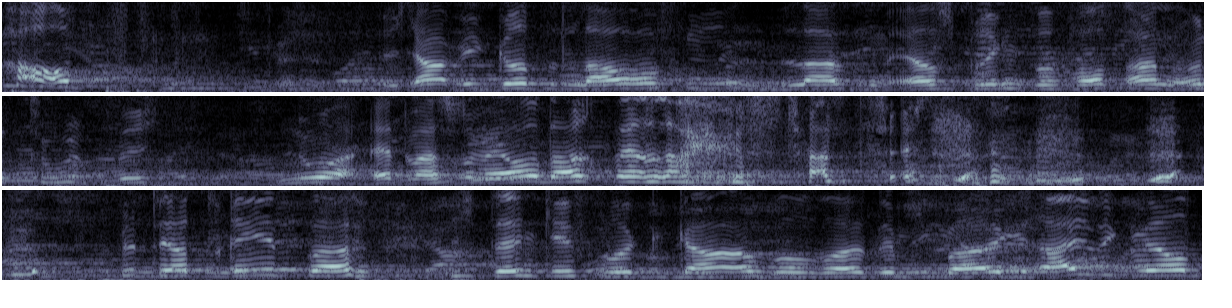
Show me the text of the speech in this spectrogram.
Hart! Ich habe ihn kurz laufen lassen. Er springt sofort an und tut sich nur etwas schwer nach der langen Standzeit. Mit der Drehzahl. Ich denke, Vergaser sollte mal gereinigt werden.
